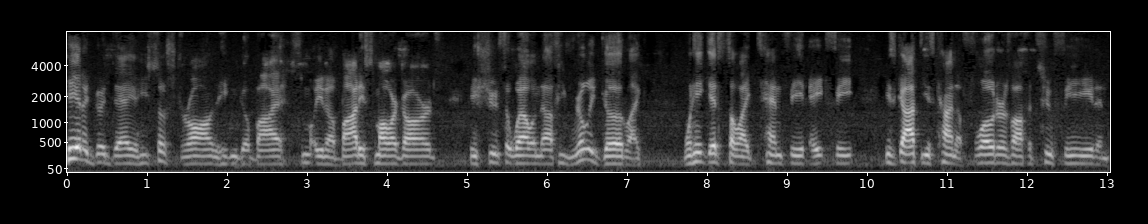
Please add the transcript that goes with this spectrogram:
he had a good day, and he's so strong that he can go by, you know, body smaller guards. He shoots it well enough. He's really good. Like when he gets to like ten feet, eight feet, he's got these kind of floaters off of two feet and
